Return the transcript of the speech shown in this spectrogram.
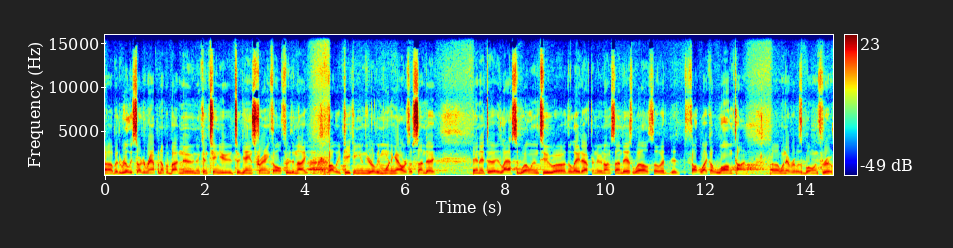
Uh, but it really started ramping up about noon and continued to gain strength all through the night, probably peaking in the early morning hours of Sunday. And it, uh, it lasted well into uh, the late afternoon on Sunday as well, so it, it felt like a long time uh, whenever it was blowing through.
